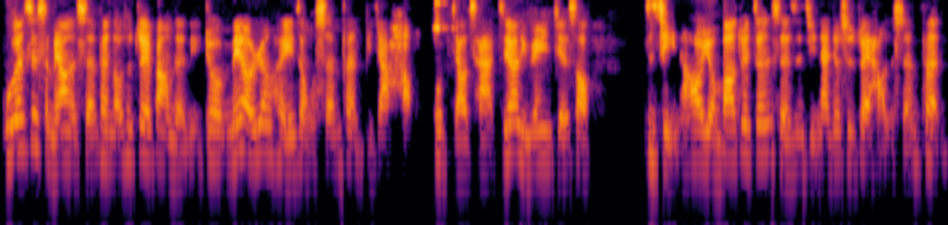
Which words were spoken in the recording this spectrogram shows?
无论是什么样的身份都是最棒的，你就没有任何一种身份比较好或比较差，只要你愿意接受自己，然后拥抱最真实的自己，那就是最好的身份。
